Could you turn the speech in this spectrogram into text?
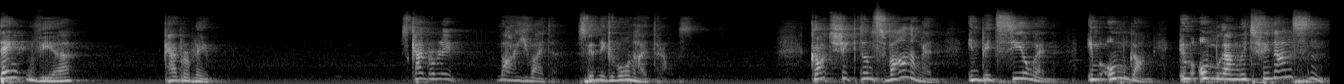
denken wir, kein Problem. Ist kein Problem. Mache ich weiter. Es wird eine Gewohnheit draus. Gott schickt uns Warnungen in Beziehungen, im Umgang, im Umgang mit Finanzen.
